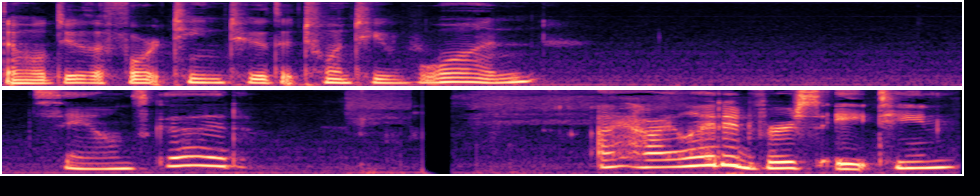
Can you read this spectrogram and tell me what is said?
then we'll do the 14 to the 21. Sounds good. I highlighted verse 18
